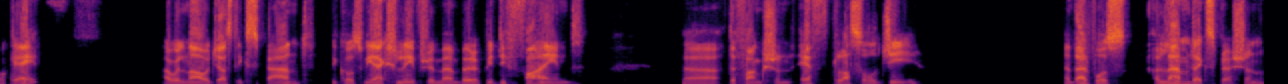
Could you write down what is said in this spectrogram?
Okay, I will now just expand because we actually, if you remember, we defined uh, the function f plus g. And that was a lambda expression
